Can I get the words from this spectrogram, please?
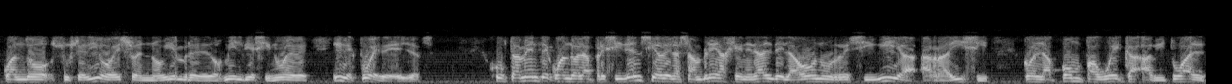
cuando sucedió eso en noviembre de 2019 y después de ellas. Justamente cuando la presidencia de la Asamblea General de la ONU recibía a Raisi con la pompa hueca habitual,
